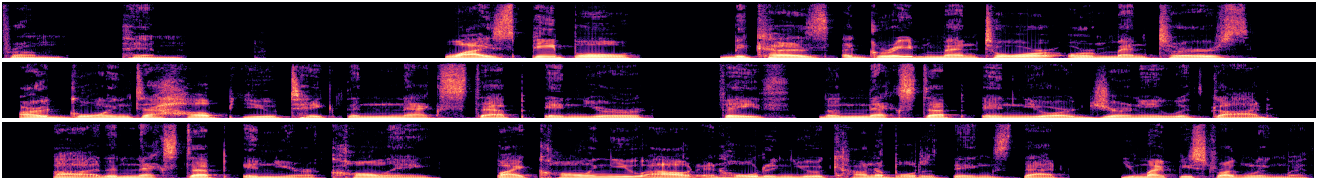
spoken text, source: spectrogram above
from Him wise people because a great mentor or mentors are going to help you take the next step in your faith, the next step in your journey with God, uh, the next step in your calling. by calling you out and holding you accountable to things that you might be struggling with.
